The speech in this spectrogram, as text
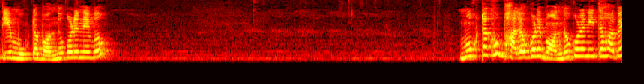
দিয়ে মুখটা বন্ধ করে নেব। মুখটা খুব ভালো করে বন্ধ করে নিতে হবে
